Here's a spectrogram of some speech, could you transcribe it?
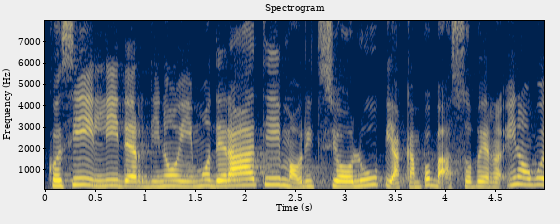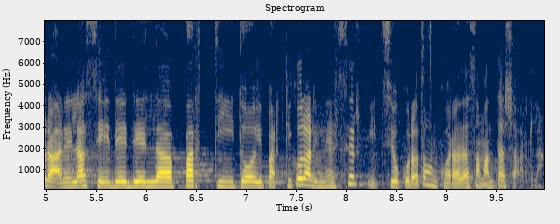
Così il leader di Noi Moderati, Maurizio Lupi, a Campobasso per inaugurare la sede del partito, i particolari nel servizio curato ancora da Samantha Ciarla.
